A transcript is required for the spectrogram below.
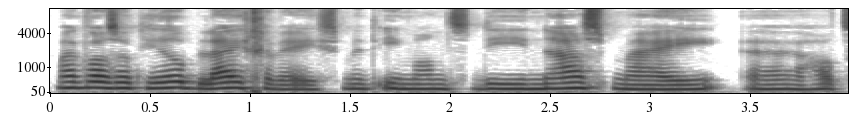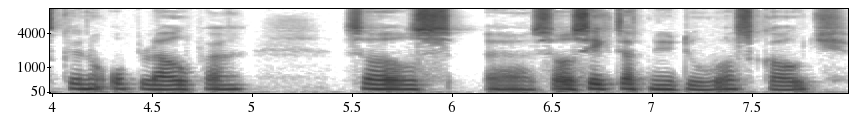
Maar ik was ook heel blij geweest met iemand die naast mij had kunnen oplopen. Zoals, zoals ik dat nu doe als coach.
